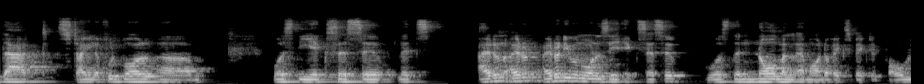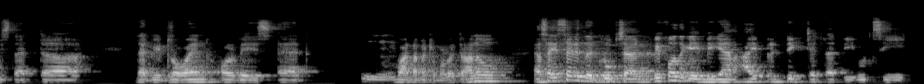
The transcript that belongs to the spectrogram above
that style of football um, was the excessive, let's I don't, I don't, I don't even want to say excessive. Was the normal amount of expected fouls that uh, that we draw in always at Mm. Wanda Metropolitano. As I said in the group chat before the game began, I predicted that we would see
